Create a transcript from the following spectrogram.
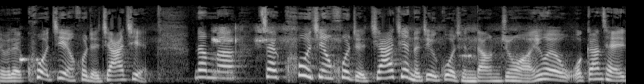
对不对？扩建或者加建。那么，在扩建或者加建的这个过程当中啊，因为我刚才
